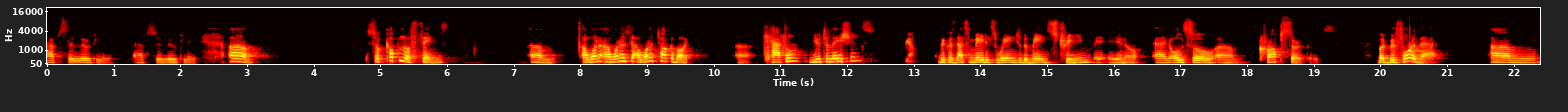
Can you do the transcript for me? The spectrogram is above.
Absolutely, absolutely. Um, so, a couple of things. Um, I want I want to I want to talk about uh, cattle mutilations. Because that's made its way into the mainstream, you know, and also um, crop circles. But before that, um,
